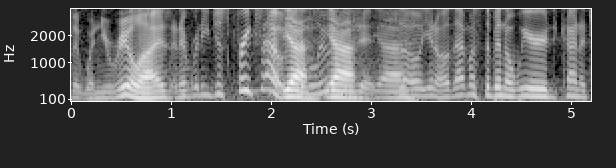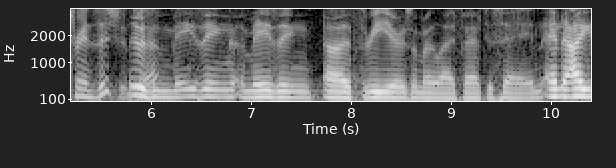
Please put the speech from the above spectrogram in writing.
that when you realize, and everybody just freaks out Yeah, and loses yeah, it. yeah. So you know that must have been a weird kind of transition. It was amazing, amazing uh, three years of my life, I have to say, and and I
